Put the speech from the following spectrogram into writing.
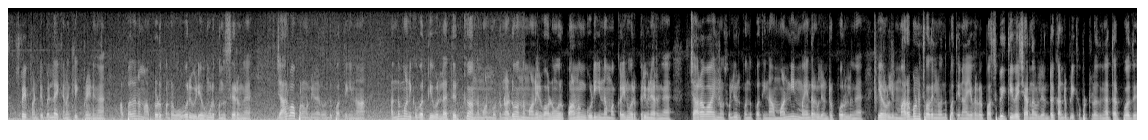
சப்ஸ்கிரைப் பண்ணிட்டு பெல் ஐக்கனை கிளிக் பண்ணிவிடுங்க அப்போ தான் நம்ம அப்லோடு பண்ணுற ஒவ்வொரு வீடியோவும் உங்களுக்கு வந்து சேருங்க. ஜார்வா பழங்குடியினர் வந்து பார்த்திங்கன்னா அந்தமான் நிக்கோபார் தீவில் தெற்கு அந்தமான் மற்றும் நடு அந்தமானில் வாழும் ஒரு பழங்குடி இன மக்களின் ஒரு பிரிவினருங்க. ஜரவா என்னும் சொல்லிற்கு வந்து பார்த்தீங்கன்னா மண்ணின் மயந்தர்கள் என்று பொருளுங்க. இவர்களின் மரபணு சோதனையில் வந்து பார்த்திங்கன்னா இவர்கள் பசிபிக் தீவை சேர்ந்தவர்கள் என்று கண்டுபிடிக்கப்பட்டுள்ளதுங்க தற்போது.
